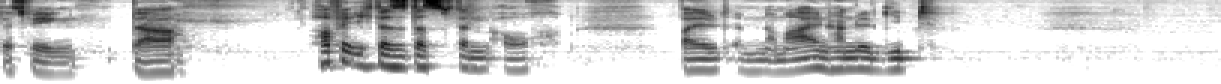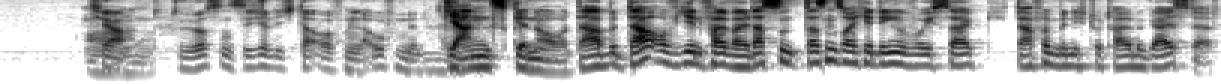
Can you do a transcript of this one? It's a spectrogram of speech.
Deswegen, da hoffe ich, dass es das dann auch bald im normalen Handel gibt. Tja, und du wirst uns sicherlich da auf dem Laufenden halten. Ganz genau. Da, da auf jeden Fall, weil das sind, das sind solche Dinge, wo ich sage, davon bin ich total begeistert.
